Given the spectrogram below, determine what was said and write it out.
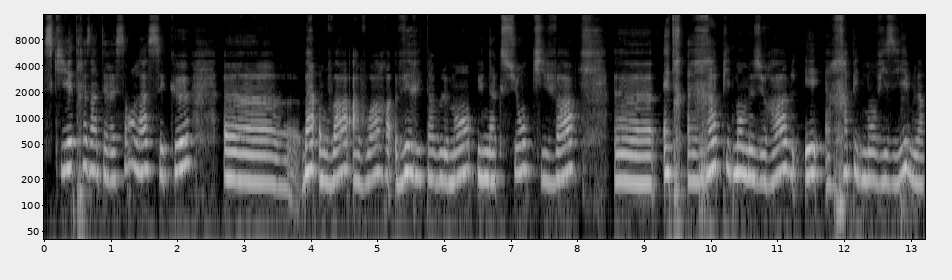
ce qui est très intéressant là, c'est que euh, ben, on va avoir véritablement une action qui va euh, être rapidement mesurable et rapidement visible.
